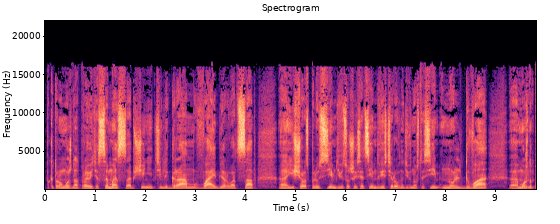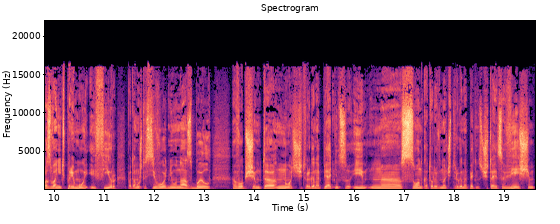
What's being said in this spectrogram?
по которому можно отправить смс, сообщение, телеграм, вайбер, ватсап. Э, еще раз плюс 7 967 200 ровно 9702. Э, можно позвонить в прямой эфир, потому что сегодня у нас был, в общем-то, ночь четверга на пятницу, и э, сон, который в ночь четверга на пятницу считается вещим.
